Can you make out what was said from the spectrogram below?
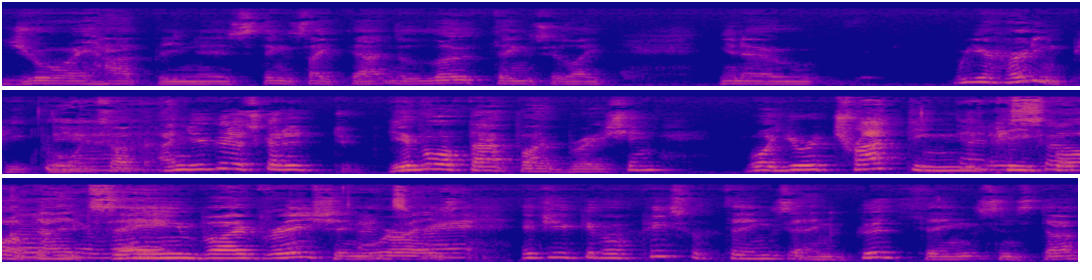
joy, happiness, things like that. And the low things are like, you know, where you're hurting people and stuff. And you're just going to give off that vibration. Well, you're attracting That the is so people of that You're same vibration. That's Whereas right. if you give off peaceful things and good things and stuff,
